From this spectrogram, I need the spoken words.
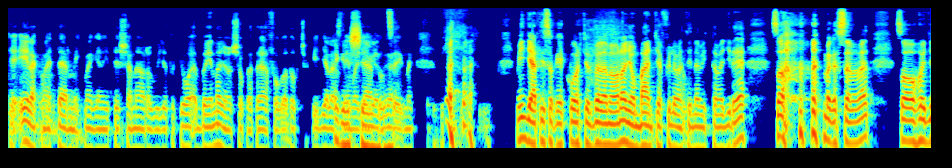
Élek majd termék megjelenítésen, ne haragudjatok, jó? Ebből én nagyon sokat elfogadok, csak így jelezném a gyártó cégnek. Mindjárt iszok egy kortyot bele, mert nagyon bántja a fülemet, én nem ittam egy ideje, szóval, meg a szememet. Szóval, hogy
